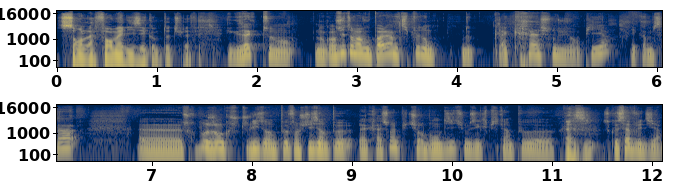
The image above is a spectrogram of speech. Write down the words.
sans la formaliser comme toi tu l'as fait. Exactement. Donc ensuite, on va vous parler un petit peu donc, de la création du vampire. Et comme ça, euh, je propose Jean que je te lise un peu, enfin je te lise un peu la création et puis tu rebondis, tu nous expliques un peu euh, ce que ça veut dire.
